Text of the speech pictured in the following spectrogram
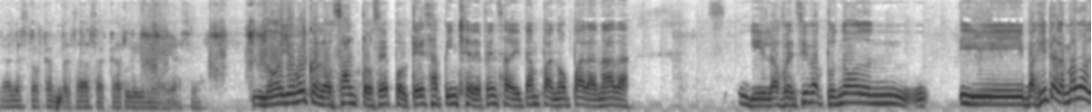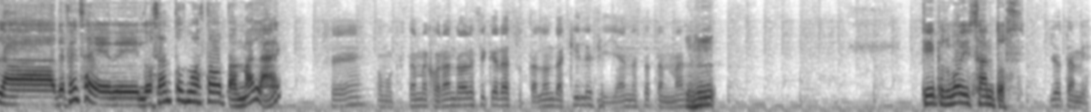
Ya les toca empezar a sacar línea y así. No, yo voy con los Santos, ¿eh? Porque esa pinche defensa de Tampa no para nada. Y la ofensiva, pues no. Y bajita la mano, la defensa de, los Santos no ha estado tan mala, ¿eh? Sí, como que está mejorando. Ahora sí que era su talón de Aquiles y ya no está tan mal. Sí, pues voy Santos. Yo también.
